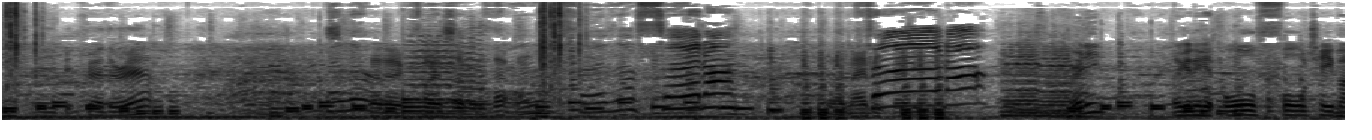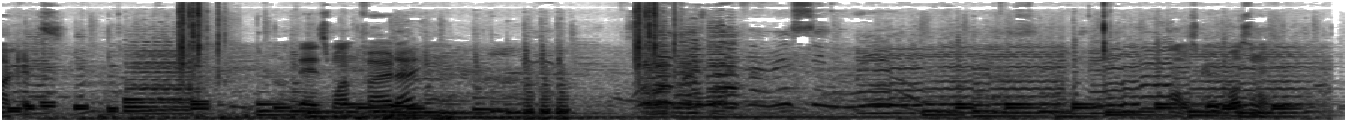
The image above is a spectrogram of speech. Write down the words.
A little bit further out. Let's get a close up of that one. Further, further, Well, maybe, further. Ready? We're gonna get all four T-buckets. There's one photo. That was good, wasn't it?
